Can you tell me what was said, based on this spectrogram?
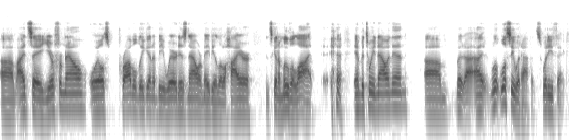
um, I'd say a year from now, oil's probably going to be where it is now, or maybe a little higher. It's going to move a lot in between now and then. Um, but I, I we'll, we'll see what happens. What do you think?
